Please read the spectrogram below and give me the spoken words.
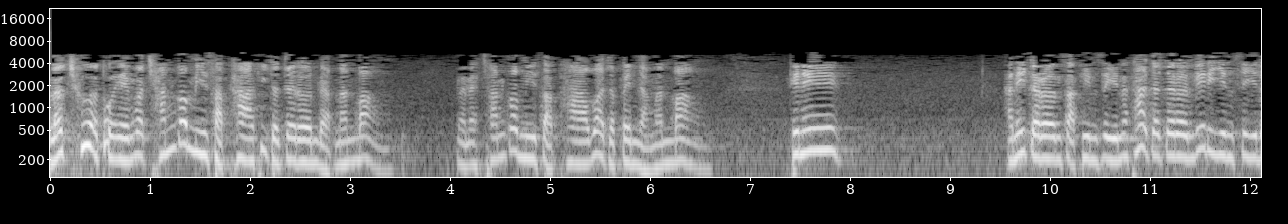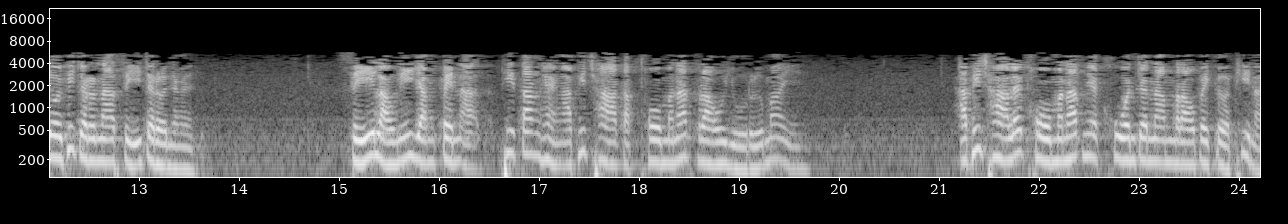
แล้วเชื่อตัวเองว่าฉันก็มีศรัทธาที่จะเจริญแบบนั้นบ้างนี่ยนะฉันก็มีศรัทธาว่าจะเป็นอย่างนั้นบ้าง ทีนี้ อันนี้เจริญสัตทินรีนะถ้าจะเจริญวิริยินรีโดยพิจารณาสีเจริญยังไง สีเหล่านี้ยังเป็นที่ตั้งแห่งอภิชากับโทมนัสเราอยู่หรือไม่ อภิชาและโทมนัสเนี่ยควรจะนำเราไปเกิดที่ไหน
